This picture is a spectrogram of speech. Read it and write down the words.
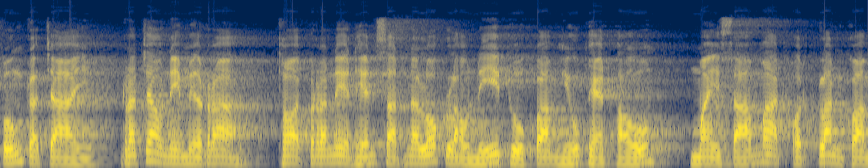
ฟุ้งกระจาย พระเจ้าเนเมราทอดพระเนตรเห็นสัตว์นรกเหล่านี้ถูกความหิวแผดเผา ไม่สามารถอดกลั้นความ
